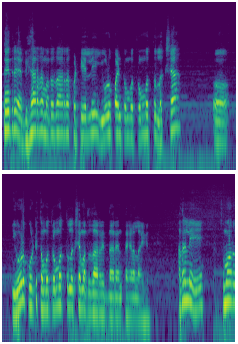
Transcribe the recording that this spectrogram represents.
ಸ್ನೇಹಿತರೆ, ಬಿಹಾರದ ಮತದಾರರ ಪಟ್ಟಿಯಲ್ಲಿ ಏಳು ಪಾಯಿಂಟ್ ತೊಂಬತ್ತೊಂಬತ್ತು ಲಕ್ಷ ಏಳು ಕೋಟಿ ತೊಂಬತ್ತೊಂಬತ್ತು ಲಕ್ಷ ಮತದಾರರಿದ್ದಾರೆ ಅಂತ ಹೇಳಲಾಗಿದೆ. ಅದರಲ್ಲಿ ಸುಮಾರು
